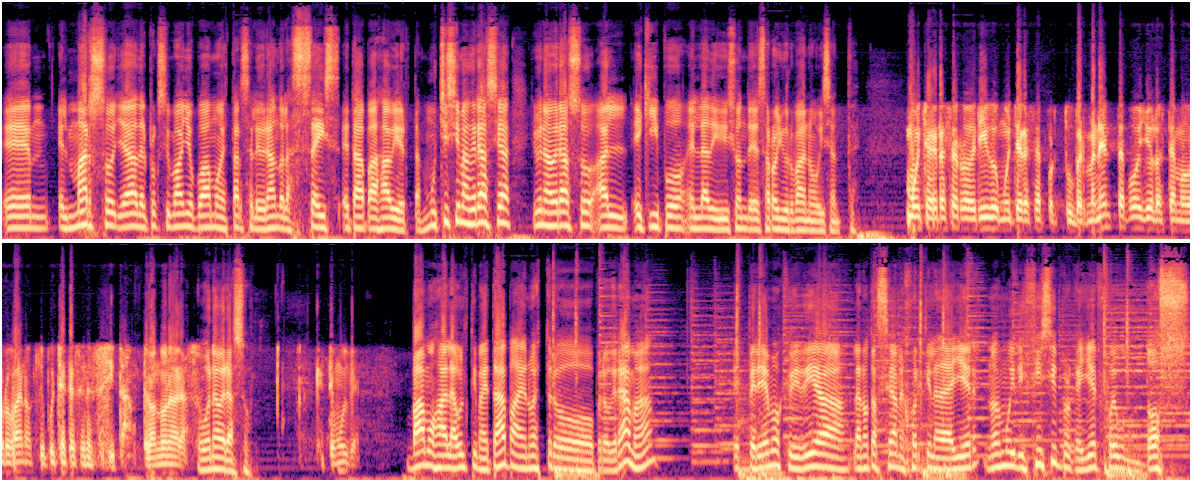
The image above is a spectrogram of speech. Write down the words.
eh, el marzo ya del próximo año podamos estar celebrando las seis etapas abiertas. Muchísimas gracias y un abrazo al equipo en la División de Desarrollo Urbano, Vicente. Muchas gracias Rodrigo, muchas gracias por tu permanente apoyo a los temas urbanos que pucha que se necesita. Te mando un abrazo. Un abrazo. Que esté muy bien. Vamos a la última etapa de nuestro programa. Esperemos que hoy día la nota sea mejor que la de ayer. No es muy difícil porque ayer fue un 2,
